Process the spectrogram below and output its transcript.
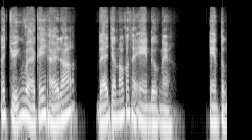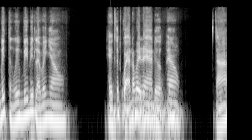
Nó chuyển về cái hệ đó để cho nó có thể end được nè. End từng bit từng bit bit, bit lại với nhau. Thì kết quả nó mới ra được phải không? Đó.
